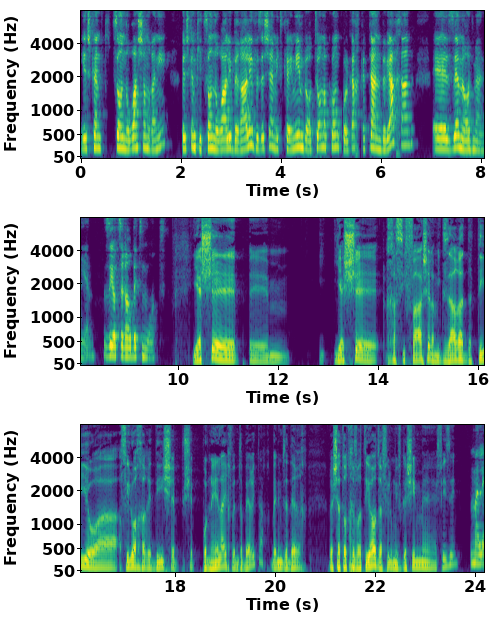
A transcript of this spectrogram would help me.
יש כאן קיצון נורא שמרני, ויש כאן קיצון נורא ליברלי, וזה שהם מתקיימים באותו מקום כל כך קטן ביחד, אה, זה מאוד מעניין. זה יוצר הרבה תנועות. יש, אה, אה, יש אה, חשיפה של המגזר הדתי או אפילו החרדי שפונה אלייך ומדבר איתך, בין אם זה דרך רשתות חברתיות ואפילו מפגשים אה, פיזיים? מלא.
